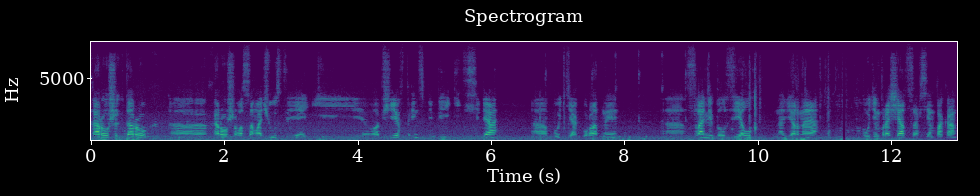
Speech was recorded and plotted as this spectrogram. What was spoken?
хороших дорог, э, хорошего самочувствия и вообще, в принципе, берегите себя, э, будьте аккуратны. С вами был Зел. Наверное, будем прощаться. Всем пока.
